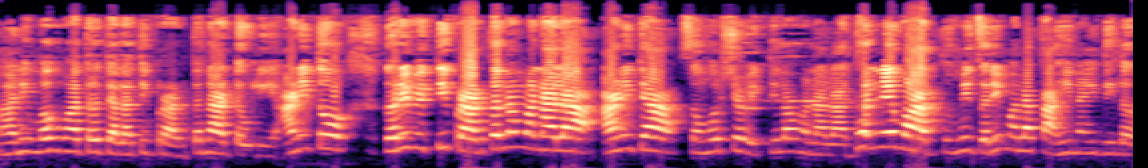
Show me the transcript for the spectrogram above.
आणि मग मात्र त्याला ती प्रार्थना आठवली. आणि तो गरीब व्यक्ती प्रार्थना म्हणाला आणि त्या समोरच्या व्यक्तीला म्हणाला धन्यवाद तुम्ही जरी मला काही नाही दिलं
